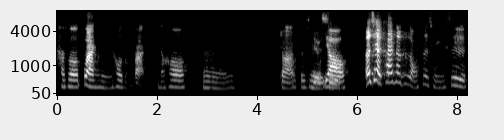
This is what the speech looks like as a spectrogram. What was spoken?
他说，不然你以后怎么办？然后，嗯，对啊，就是要，而且开车这种事情是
